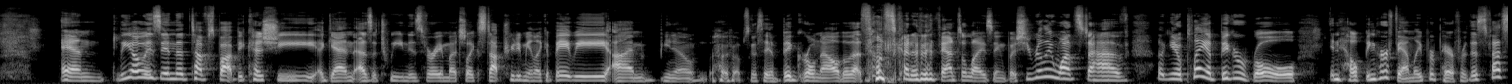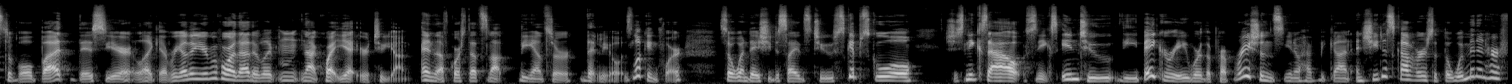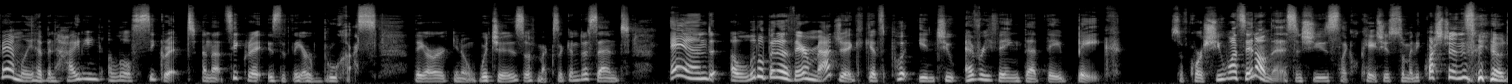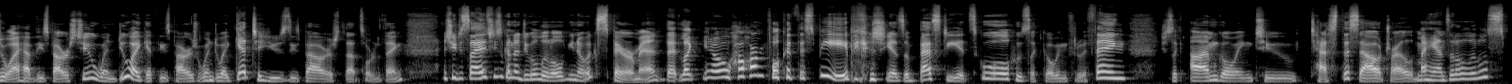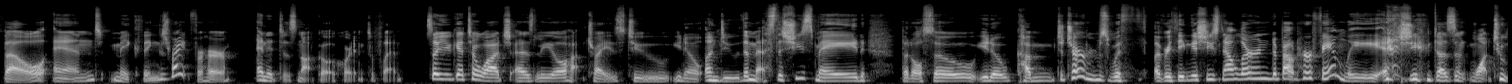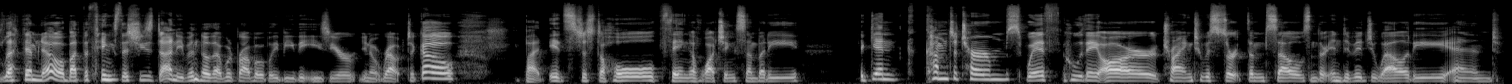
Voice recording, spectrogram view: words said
And Leo is in the tough spot because she, again, as a tween, is very much like, stop treating me like a baby. I'm, you know, I was going to say a big girl now, though that sounds kind of infantilizing, but she really wants to have, you know, play a bigger role in helping her family prepare for this festival. But this year, like every other year before that, they're like, mm, not quite yet. You're too young. And of course, that's not the answer that Leo is looking for. So one day she decides to skip school she sneaks out, sneaks into the bakery where the preparations, you know, have begun, and she discovers that the women in her family have been hiding a little secret. And that secret is that they are brujas. They are, you know, witches of Mexican descent. And a little bit of their magic gets put into everything that they bake. So of course she wants in on this and she's like, okay, she has so many questions. you know, do I have these powers too? When do I get these powers? When do I get to use these powers? That sort of thing. And she decides she's going to do a little, you know, experiment that like, you know, how harmful could this be? Because she has a bestie at school who's like going through a thing. She's like, I'm going to test this out, try my hands at a little spell and make things right for her. And it does not go according to plan. So you get to watch as Leo tries to, you know, undo the mess that she's made, but also, you know, come to terms with everything that she's now learned about her family. And she doesn't want to let them know about the things that she's done, even though that would probably be the easier, you know, route to go. But it's just a whole thing of watching somebody again come to terms with who they are trying to assert themselves and their individuality and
